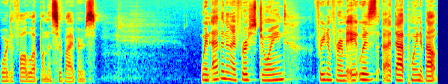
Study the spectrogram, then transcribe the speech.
or to follow up on the survivors. When Evan and I first joined Freedom Firm, it was at that point about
